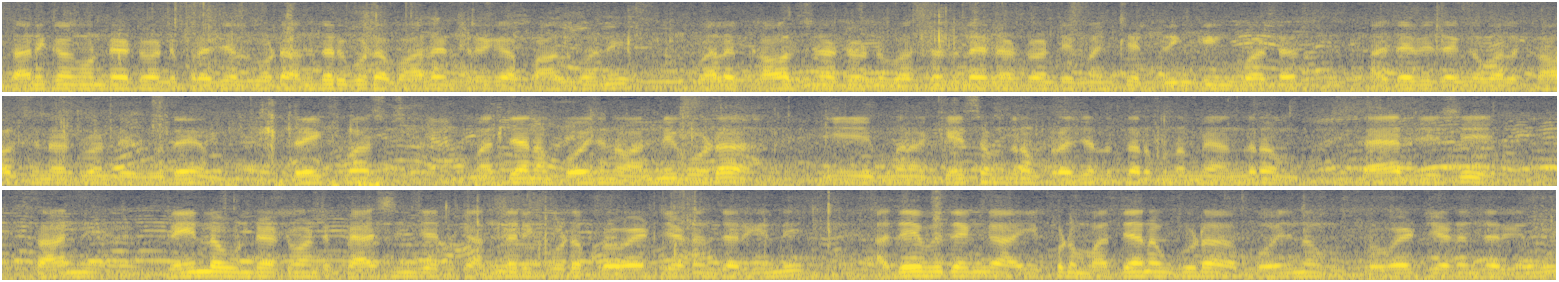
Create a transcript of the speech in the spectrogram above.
స్థానికంగా ఉండేటువంటి ప్రజలు కూడా అందరూ కూడా వాలంటరీగా పాల్గొని వాళ్ళకి కావాల్సినటువంటి వసతులైనటువంటి మంచి డ్రింకింగ్ వాటర్ అదేవిధంగా వాళ్ళకి కావాల్సిన కావాల్సినటువంటి ఉదయం బ్రేక్ఫాస్ట్ మధ్యాహ్నం భోజనం అన్నీ కూడా ఈ మన కేసముద్రం ప్రజల తరఫున మేము అందరం తయారు చేసి స్థాని ట్రైన్లో ఉండేటువంటి ప్యాసింజర్కి అందరికీ కూడా ప్రొవైడ్ చేయడం జరిగింది. అదేవిధంగా ఇప్పుడు మధ్యాహ్నం కూడా భోజనం ప్రొవైడ్ చేయడం జరిగింది.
